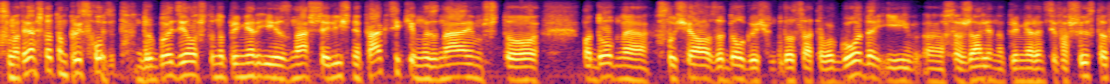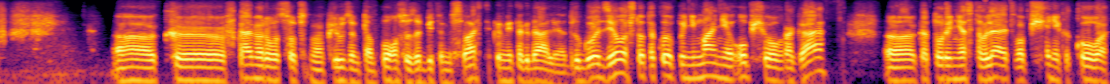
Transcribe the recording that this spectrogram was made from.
Смотря что там происходит. Другое дело, что, например, из нашей личной практики мы знаем, что подобное случалось задолго еще до 2020 года и э, сажали, например, антифашистов э, к, в камеру, вот, собственно, к людям там полностью забитыми свастиками и так далее. Другое дело, что такое понимание общего врага, который не оставляет вообще никакого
